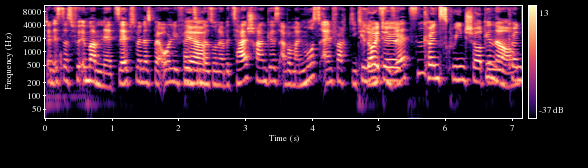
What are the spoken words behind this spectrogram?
dann ist das für immer im Netz. Selbst wenn das bei OnlyFans Ja. hinter so einer Bezahlschranke ist, aber man muss einfach die, die Grenzen Leute setzen. können Screenshotten, Genau. können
